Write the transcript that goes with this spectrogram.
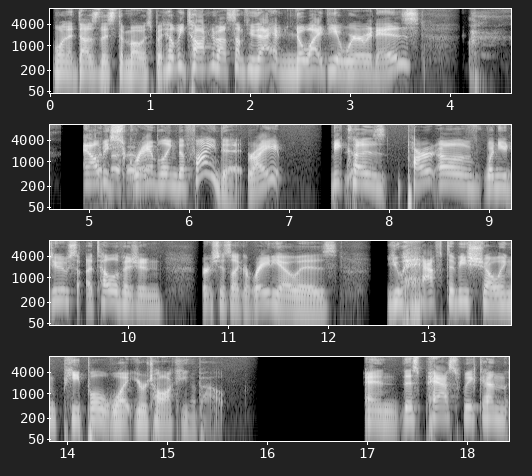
one that does this the most, but he'll be talking about something that I have no idea where it is, and I'll be scrambling to find it, right? Because part of when you do a television versus like a radio is you have to be showing people what you're talking about. And this past weekend,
